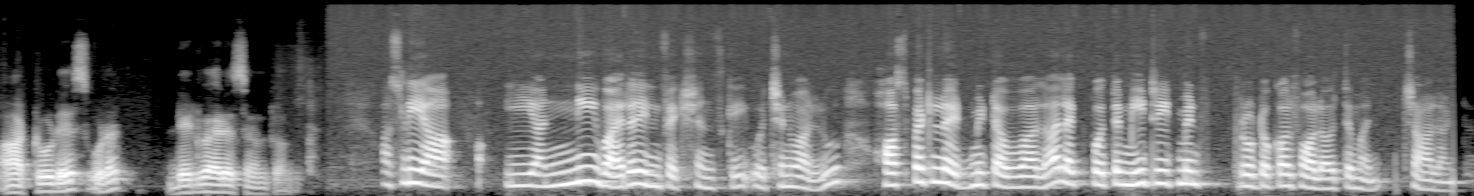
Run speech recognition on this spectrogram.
ఆ టూ డేస్ కూడా డెడ్ వైరస్ ఉంటుంది. అసలు ఈ అన్ని వైరల్ ఇన్ఫెక్షన్స్కి వచ్చిన వాళ్ళు హాస్పిటల్లో అడ్మిట్ అవ్వాలా? లేకపోతే మీ ట్రీట్మెంట్ ప్రోటోకాల్ ఫాలో అయితే మం- చాలంటారా?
